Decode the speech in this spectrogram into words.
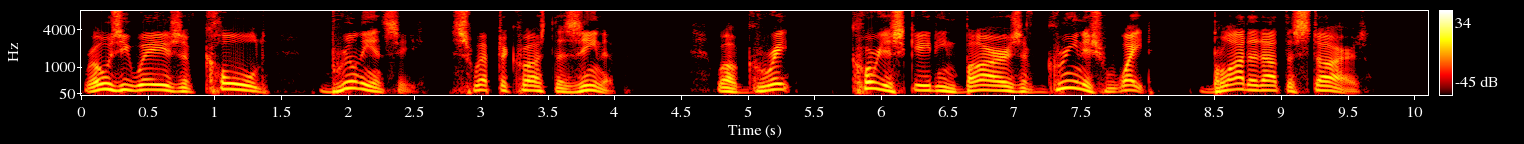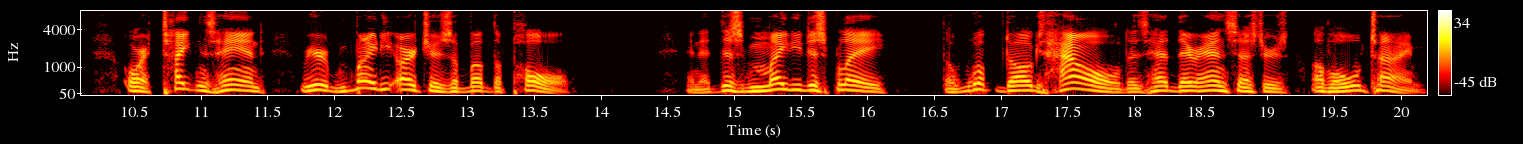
Rosy waves of cold brilliancy swept across the zenith, while great coruscating bars of greenish white blotted out the stars, or a Titan's hand reared mighty arches above the pole. And at this mighty display, the wolf dogs howled as had their ancestors of old time.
